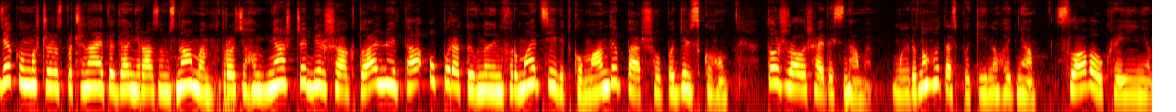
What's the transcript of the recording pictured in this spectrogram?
Дякуємо, що розпочинаєте день разом з нами. Протягом дня ще більше актуальної та оперативної інформації від команди Першого Подільського. Тож залишайтесь з нами. Мирного та спокійного дня. Слава Україні!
